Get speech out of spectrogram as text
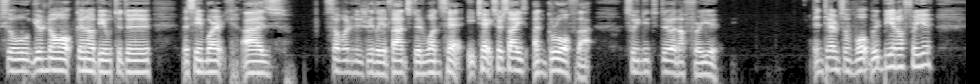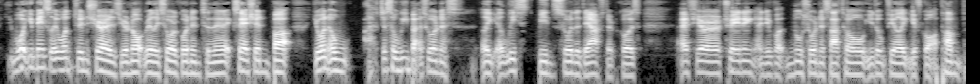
So you're not gonna be able to do the same work as someone who's really advanced doing one set each exercise and grow off that. So you need to do enough for you. In terms of what would be enough for you, what you basically want to ensure is you're not really sore going into the next session, but you want to just a wee bit of soreness, like at least being sore the day after, because if you're training and you've got no soreness at all, you don't feel like you've got a pump,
